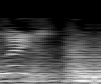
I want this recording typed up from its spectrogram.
police.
